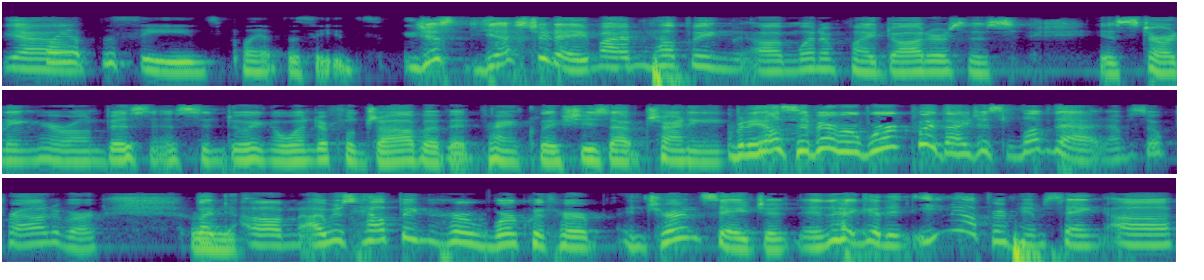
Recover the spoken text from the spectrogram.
Yeah. Plant the seeds. Plant the seeds. Just yesterday, I'm helping um, one of my daughters is is starting her own business and doing a wonderful job of it. Frankly, she's outshining everybody else I've ever worked with. I just love that. I'm so proud of her. Great. But um, I was helping her work with her insurance agent, and I get an email from him saying, uh,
